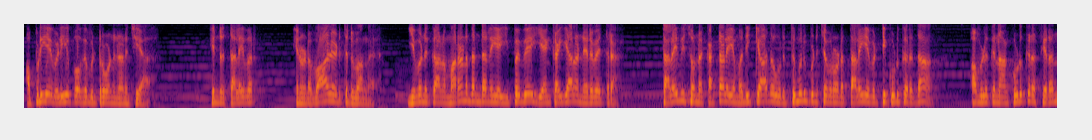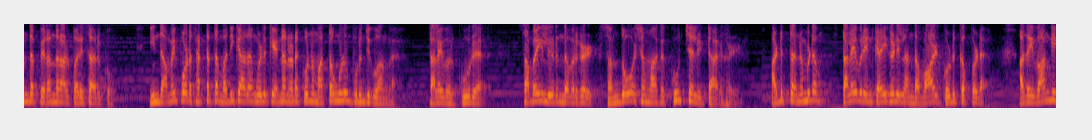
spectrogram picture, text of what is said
அப்படியே வெளியே போக விட்டுருவோன்னு நினச்சியா? என்று தலைவர் என்னோட வாள் எடுத்துட்டு வாங்க. இவனுக்கான மரண தண்டனையை இப்பவே என் கையால் நிறைவேற்றுறேன் தலைவி சொன்ன கட்டளையை மதிக்காத ஒரு திமிர் பிடிச்சவனோட தலையை வெட்டி கொடுக்கறது தான் அவளுக்கு நான் கொடுக்குற சிறந்த பிறந்தநாள் பரிசாக இருக்கும். இந்த அமைப்போட சட்டத்தை மதிக்காதவங்களுக்கு என்ன நடக்கும்னு மற்றவங்களும் புரிஞ்சுக்குவாங்க. தலைவர் கூற சபையில் இருந்தவர்கள் சந்தோஷமாக கூச்சலிட்டார்கள். அடுத்த நிமிடம் தலைவரின் கைகளில் அந்த வாள் கொடுக்கப்பட அதை வாங்கி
